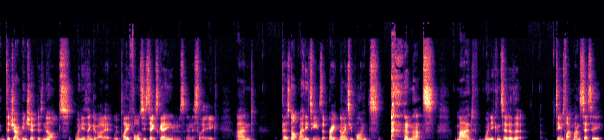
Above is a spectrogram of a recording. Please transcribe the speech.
the championship is nuts when you think about it. We play 46 games in this league, and there's not many teams that break 90 points, and that's mad when you consider that teams like Man City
